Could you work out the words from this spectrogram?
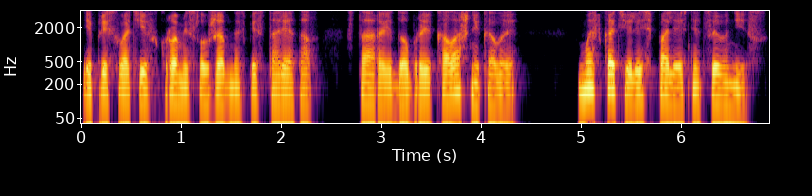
и прихватив, кроме служебных пистолетов, старые добрые калашниковы, мы скатились по лестнице вниз.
